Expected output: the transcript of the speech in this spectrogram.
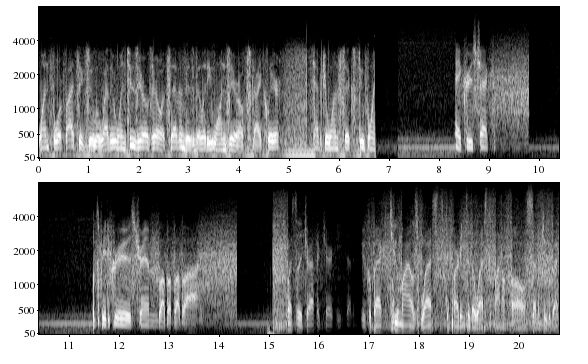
1456 Zulu, weather, wind 200 at 7, visibility 10, sky clear, temperature 16, dew point. Hey, cruise check. What speed to cruise, trim, blah, blah, blah, blah. Westerly traffic, Cherokee 72 Quebec, two miles west, departing to the west, final call, 72 Quebec,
